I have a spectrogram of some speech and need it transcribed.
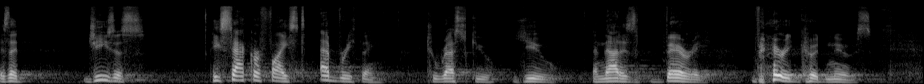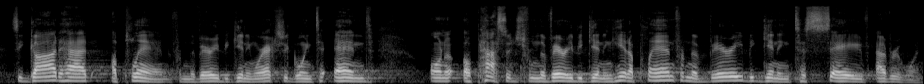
is that Jesus, he sacrificed everything to rescue you. And that is very, very good news. See, God had a plan from the very beginning. We're actually going to end on a, a, passage from the very beginning. He had a plan from the very beginning to save everyone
